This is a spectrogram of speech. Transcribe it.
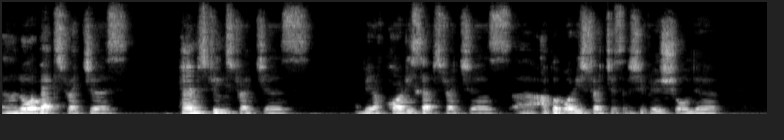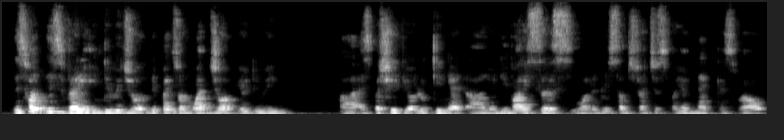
uh, lower back stretches, hamstring stretches, a bit of quadricep stretches, uh, upper body stretches, especially for your shoulder. This one this is very individual. Depends on what job you're doing. Uh, especially if you're looking at uh, your devices, you want to do some stretches for your neck as well.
